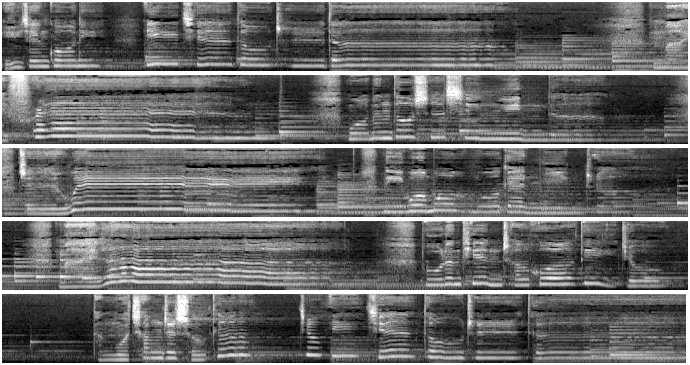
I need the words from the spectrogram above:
遇见过你，一切都值得。My friend，我们都是幸运的，只为你我默默感应着。My love，。不论天长或地久，当我唱这首歌，一切都值得。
